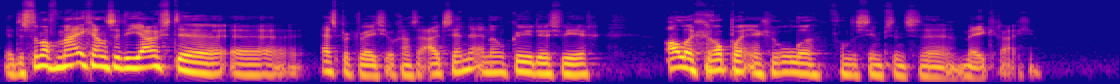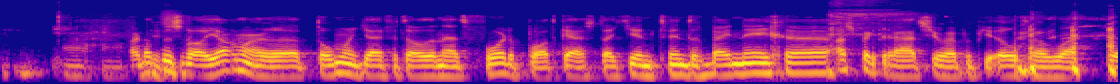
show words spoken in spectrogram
Dus vanaf mei gaan ze de juiste eh, aspect ratio gaan ze uitzenden. En dan kun je dus weer alle grappen en gerollen van de Simpsons meekrijgen. Maar dat Dus- is wel jammer, eh, Tom, want jij vertelde net voor de podcast dat je een 20 bij 9 aspect ratio hebt op je ultra eh,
